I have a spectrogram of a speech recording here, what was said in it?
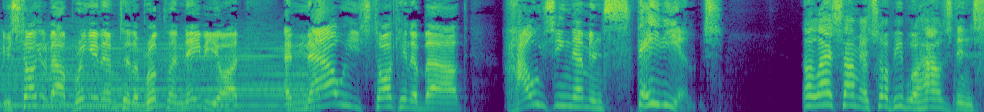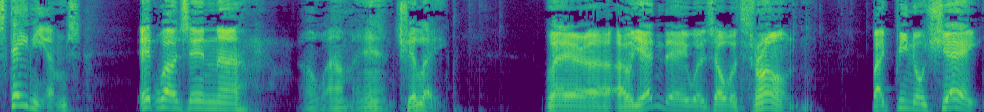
He was talking about bringing them to the Brooklyn Navy Yard, and now he's talking about housing them in stadiums. The last time I saw people housed in stadiums, it was in, uh, oh wow, man, Chile, where uh, Allende was overthrown by Pinochet,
